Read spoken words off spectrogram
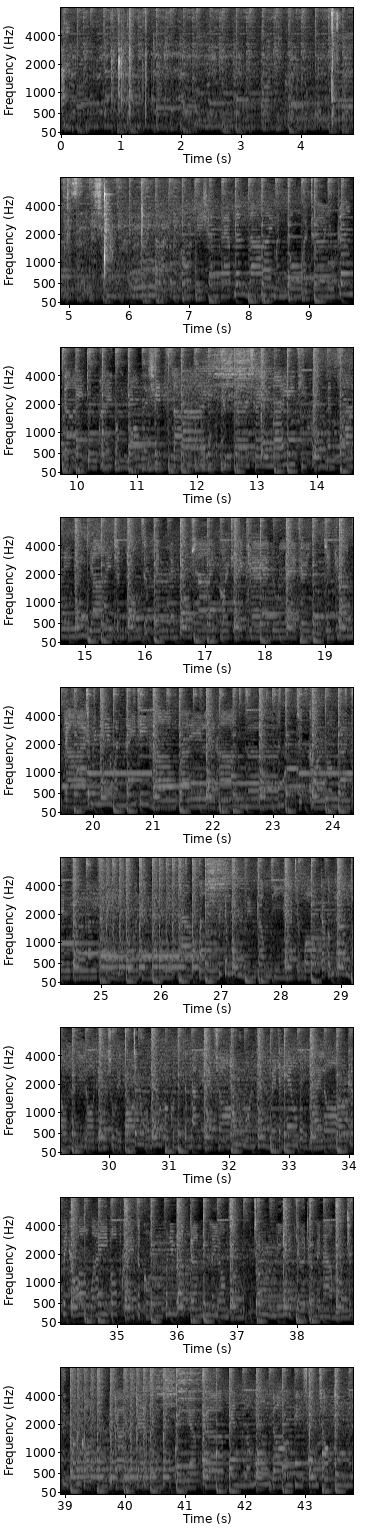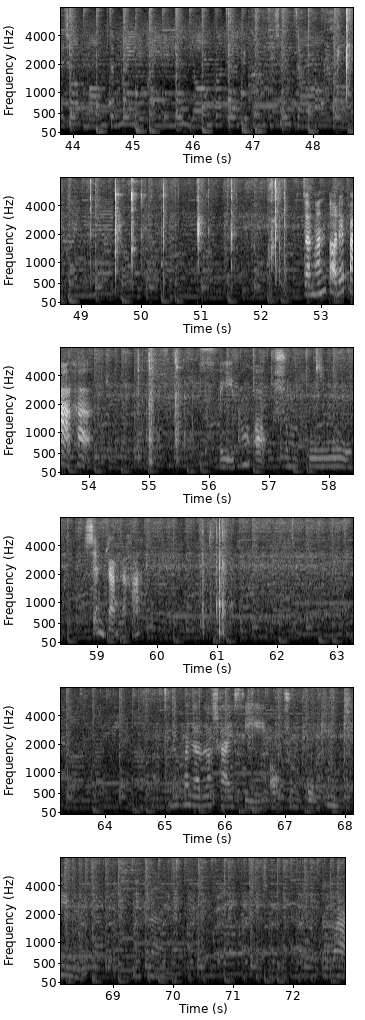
จากนั้นต่อได้ปากค่ะ สีต้องออกชมพูเช่นกันนะคะ เรียกว่าจะเลือกใช้สีออกชมพูเข้มๆนิดนึงเพราะว่า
